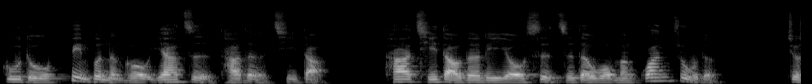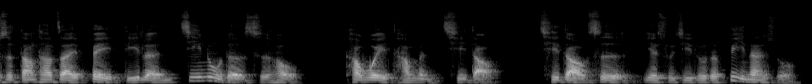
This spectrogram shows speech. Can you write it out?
孤独并不能够压制他的祈祷。他祈祷的理由是值得我们关注的，就是当他在被敌人激怒的时候，他为他们祈祷。祈祷是耶稣基督的避难所，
